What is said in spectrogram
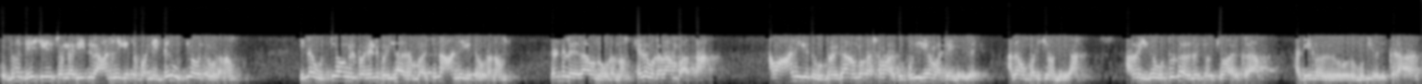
ஒன்றும் தேசியன்னு சொன்ன ரீதியில் ஆன்மீகத்தை பண்ணிட்டு உத்தியோகத்தை விடணும். இல்லை உத்தியோகங்கள் பண்ணிட்டு பைசா சம்பாதிச்சுன்னா ஆன்மீகத்தை விடணும். ரெண்டுல ஏதாவது ஒன்று விடணும். எதை விடலாம்னு பார்த்தான். அவன் ஆன்மீகத்தை விட்டுறது தான் ரொம்ப கஷ்டமாக இருக்கு. புரியவே மாட்டேங்கிறது அதை அவன் படிச்சு வந்திருக்கான். அதனால் இதை விட்டுட்டு அதில் சௌக்கியமா இருக்கலாம். அப்படின்னு ஒரு ஒரு முடிவு எடுக்கிறான்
